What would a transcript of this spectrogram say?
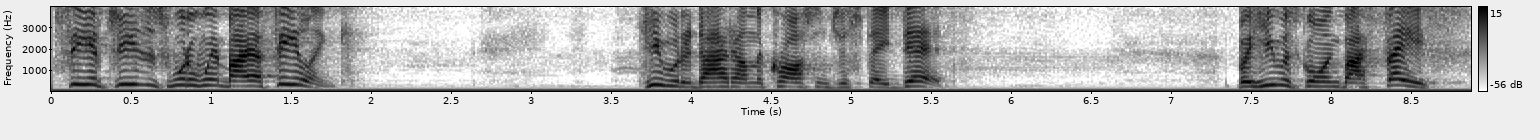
See, if Jesus would have went by a feeling, he would have died on the cross and just stayed dead. But he was going by faith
